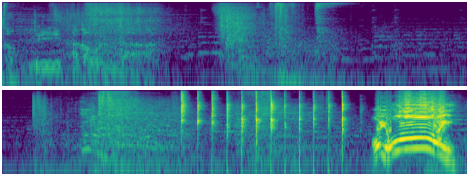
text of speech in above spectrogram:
적들이 다가온다. 어이 오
